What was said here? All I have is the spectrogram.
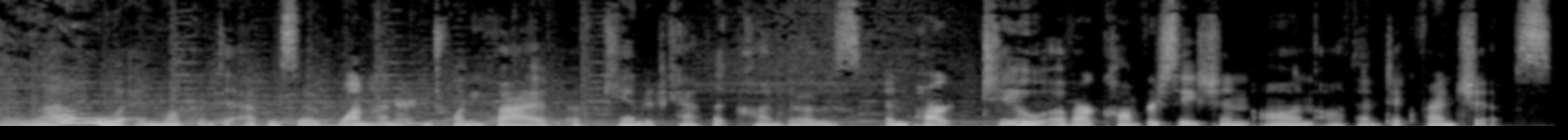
Hello, and welcome to episode 125 of Candid Catholic Convos and part two of our conversation on authentic friendships.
